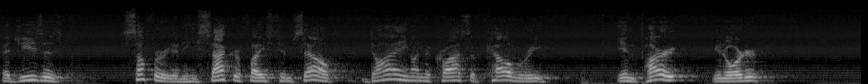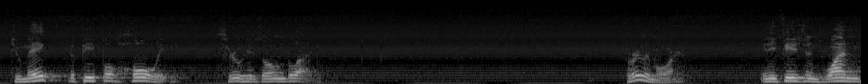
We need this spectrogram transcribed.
that Jesus suffered and he sacrificed himself, dying on the cross of Calvary, in part in order to make the people holy through his own blood. Furthermore, in Ephesians 1,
